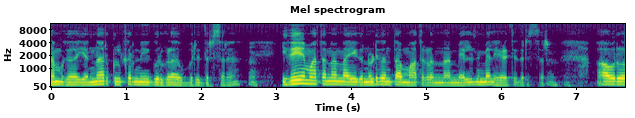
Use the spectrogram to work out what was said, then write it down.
ನಮ್ಗೆ ಎನ್ ಆರ್ ಕುಲಕರ್ಣಿ ಗುರುಗಳ ಒಬ್ಬರಿದ್ರು ಸರ್. ಇದೇ ಮಾತನ್ನು ನಾ ಈಗ ನುಡಿದಂಥ ಮಾತುಗಳನ್ನು ಮೇಲಿನ ಮೇಲೆ ಹೇಳ್ತಿದ್ರು ಸರ್. ಅವರು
